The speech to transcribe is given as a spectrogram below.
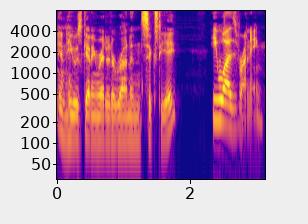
And he was getting ready to run in '68. He was running.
